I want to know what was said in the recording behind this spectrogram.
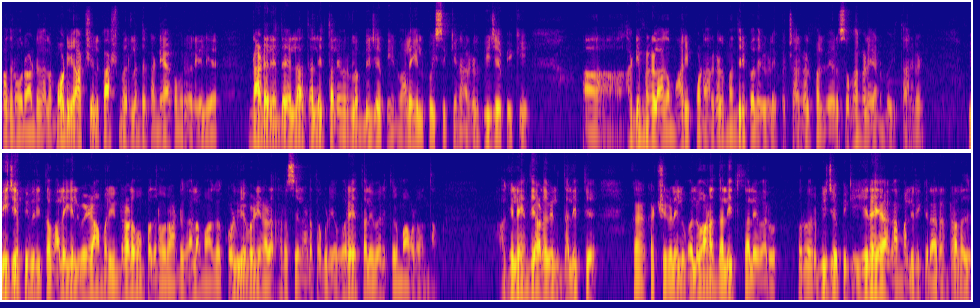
பதினோரு ஆண்டு காலம் மோடி ஆட்சியில் காஷ்மீர்லேருந்து கன்னியாகுமரி வரையில் நாடறிந்த எல்லா தலித் தலைவர்களும் பிஜேபியின் வலையில் போய் சிக்கினார்கள். பிஜேபிக்கு அடிமைகளாக மாறிப்போனார்கள் மந்திரி பதவிகளை பெற்றார்கள். பல்வேறு சுகங்களை அனுபவித்தார்கள். பிஜேபி விரித்த வலையில் விழாமல் இன்றளவும் பதினோரு ஆண்டு காலமாக கொள்கை வழி நட அரசியல் நடத்தக்கூடிய ஒரே தலைவர் திருமாவளவன் தான். அகில இந்திய அளவில் தலித் க கட்சிகளில் வலுவான தலித் தலைவர் ஒருவர் பிஜேபிக்கு இரையாகாமல் இருக்கிறார் என்றால் அது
